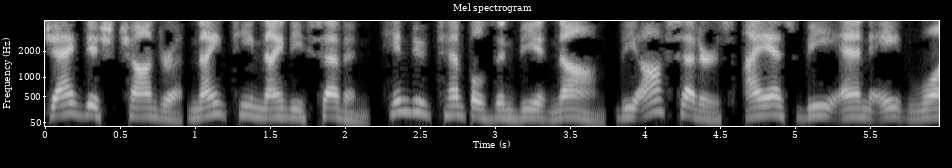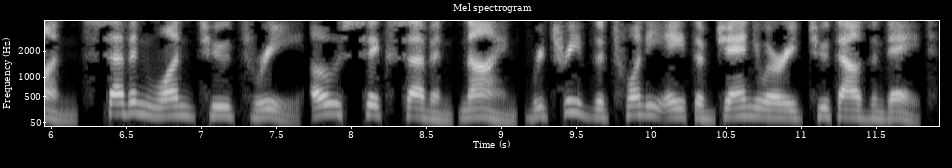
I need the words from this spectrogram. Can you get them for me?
Jagdish Chandra 1997, Hindu Temples in Vietnam, The Offsetters, ISBN 81-7123-067-9, retrieved 28 January 2008.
